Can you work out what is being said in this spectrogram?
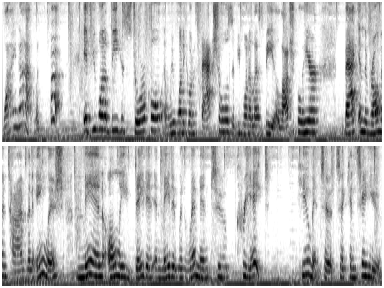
why not? What the fuck? If you want to be historical and we want to go to factuals, if you want to let's be illogical here, back in the Roman times in English, men only dated and mated with women to create human, to, to continue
